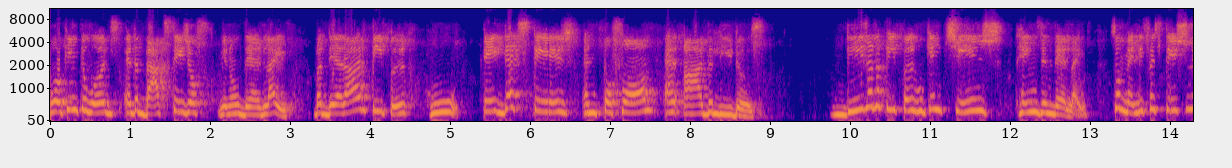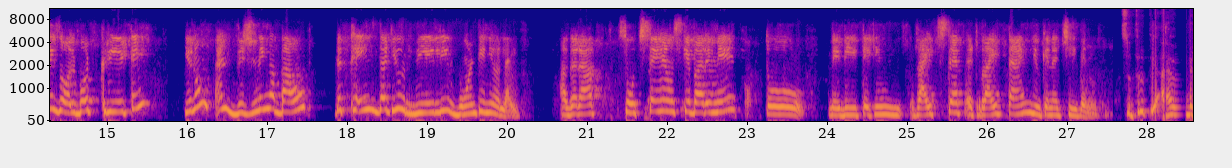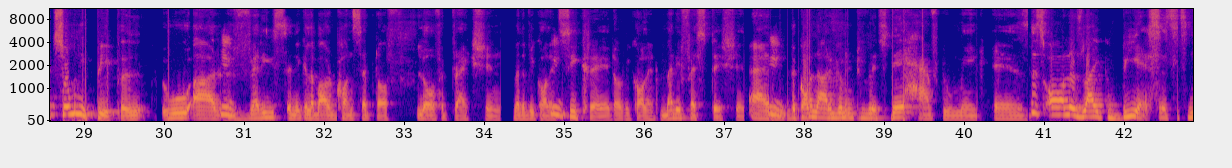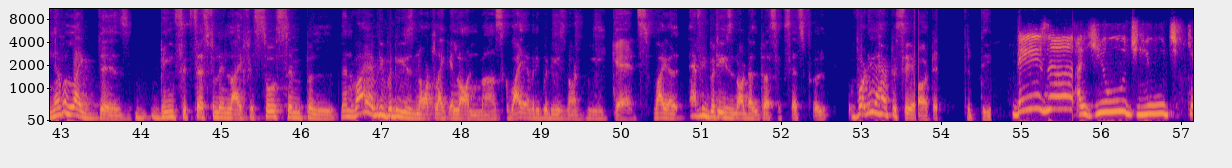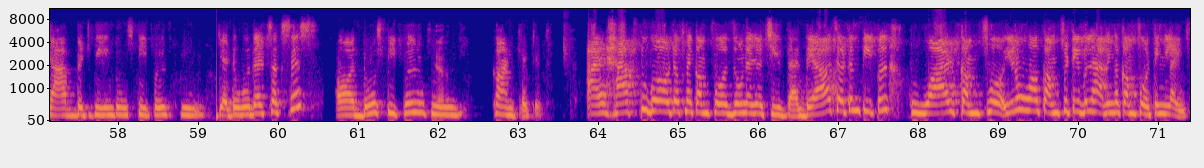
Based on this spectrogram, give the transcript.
working towards at the back stage of you know their life But there are people who take that stage and perform and are the leaders. These are the people who can change things in their life. So manifestation is all about creating, you know, and visioning about the things that you really want in your life. अगर आप सोचते हैं उसके बारे maybe taking right step at right time you can achieve anything so Tripti, i've met so many people who are mm. very cynical about concept of law of attraction whether we call it mm. secret or we call it manifestation and mm. the common argument which they have to make is this all is like bs it's, it's never like this being successful in life is so simple then why everybody is not like elon musk why everybody is not bill gates why everybody is not ultra successful what do you have to say about it Tripti? There's a, a huge, huge gap between those people who get over that success or those people who yeah. can't get it. I have to go out of my comfort zone and achieve that. There are certain people who are comfort, you know, who are comfortable having a comforting life.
